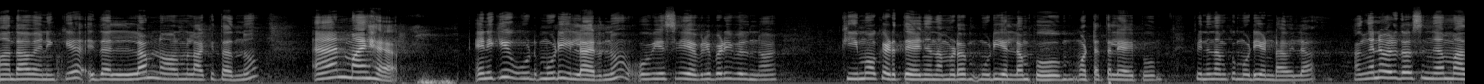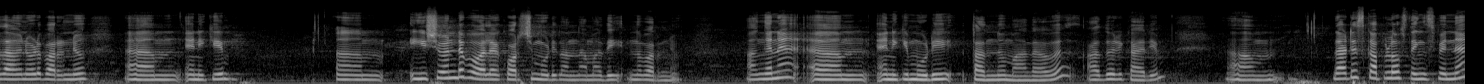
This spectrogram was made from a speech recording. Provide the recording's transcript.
മാതാവ് എനിക്ക് ഇതെല്ലാം നോർമലാക്കി തന്നു ആൻഡ് മൈ ഹെയർ എനിക്ക് മുടിയില്ലായിരുന്നു obviously everybody will know chemo ഒക്കെ എടുത്തു കഴിഞ്ഞാൽ നമ്മുടെ മുടിയെല്ലാം പോവും മൊട്ടത്തലയായി പോവും. പിന്നെ നമുക്ക് മുടി ഉണ്ടാവില്ല. അങ്ങനെ ഒരു ദിവസം ഞാൻ മാതാവിനോട് പറഞ്ഞു എനിക്ക് ഈശോന്റെ പോലെ കുറച്ച് മുടി തന്നാൽ മതി എന്ന് പറഞ്ഞു. അങ്ങനെ എനിക്ക് മുടി തന്നു മാതാവ്. അതൊരു കാര്യം. That is couple of things പിന്നെ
